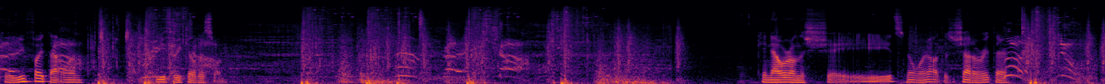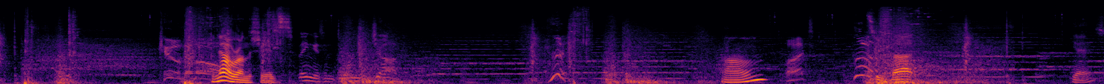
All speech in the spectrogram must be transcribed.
Okay, you fight that one. You three kill this one. Okay, now we're on the shades. No, we're not. There's a shadow right there. Kill them all. Okay, now we're on the shades. Thing isn't doing the job. Um, What? let's use that. Yes?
